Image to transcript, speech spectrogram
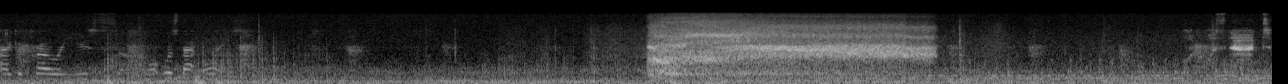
I could probably use some. What was that noise? What was that?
